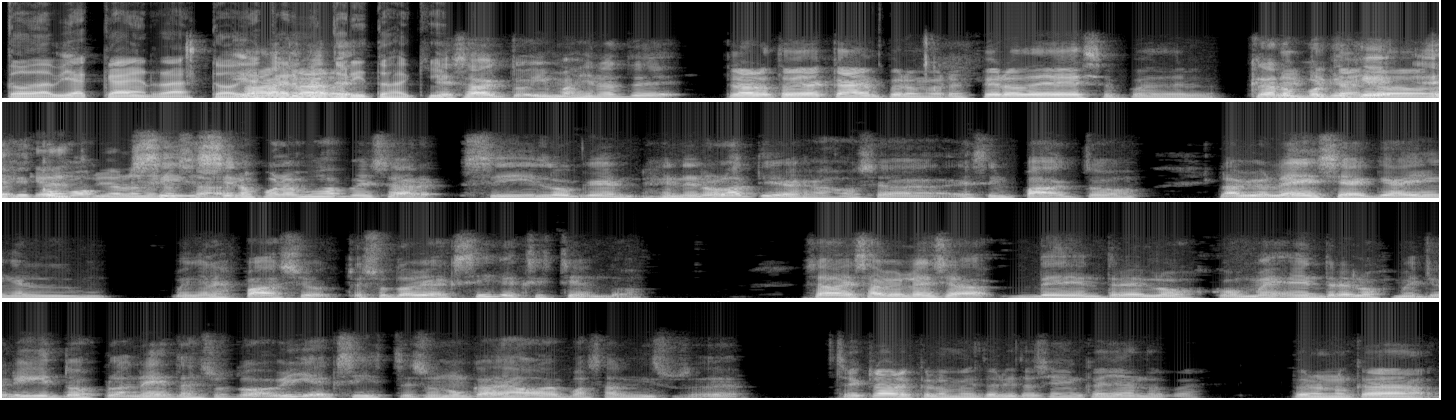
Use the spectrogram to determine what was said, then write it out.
Todavía caen, ras, todavía Ah, caen claro. meteoritos aquí. Exacto, imagínate Claro, todavía caen, pero me refiero de ese, pues. Del, Claro, del porque cayó- es que, es que que como si, si nos ponemos a pensar, si lo que generó la Tierra, o sea, ese impacto, la violencia que hay en el, en el espacio, eso todavía sigue existiendo. O sea, esa violencia de entre los, come- entre los meteoritos, planetas, eso todavía existe, eso nunca ha dejado de pasar ni suceder. Sí, claro, es que los meteoritos siguen cayendo, pues. Pero nunca,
